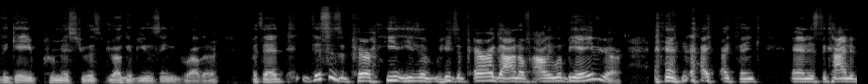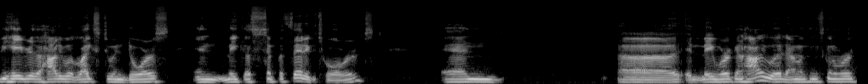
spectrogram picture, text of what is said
the gay, promiscuous, drug abusing brother but that this is a par- he, he's a he's a paragon of Hollywood behavior, and I, I, think and it's the kind of behavior that Hollywood likes to endorse and make us sympathetic towards, and uh, it may work in Hollywood. I don't think it's going to work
